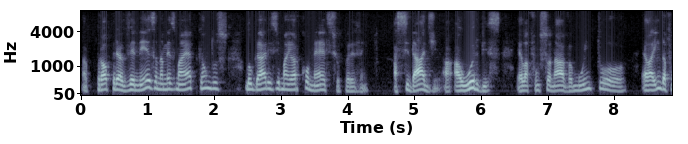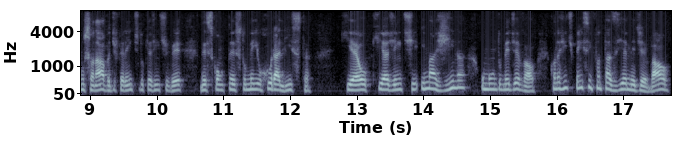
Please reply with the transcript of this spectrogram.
A própria Veneza, na mesma época, é um dos lugares de maior comércio, por exemplo. A cidade, a, a urbis, ela funcionava muito ela ainda funcionava diferente do que a gente vê nesse contexto meio ruralista, que é o que a gente imagina o mundo medieval. Quando a gente pensa em fantasia medieval,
